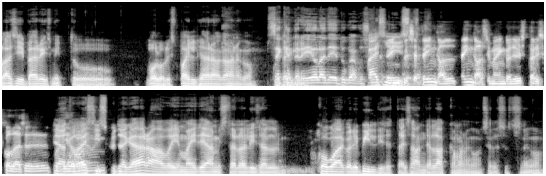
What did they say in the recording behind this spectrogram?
lasi päris mitu olulist palli ära ka nagu. Secondary ei ole teie tugevus. See Bengal, Bengalsi mäng oli vist päris kole, see. ja ta väsis kuidagi ära või ma ei tea, mis tal oli seal, kogu aeg oli pildis, et ta ei saanud jälle hakkama nagu selles suhtes nagu.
